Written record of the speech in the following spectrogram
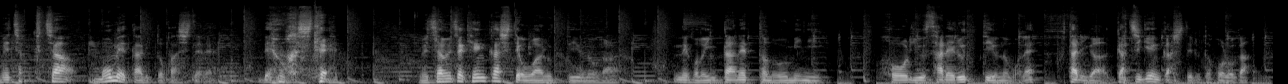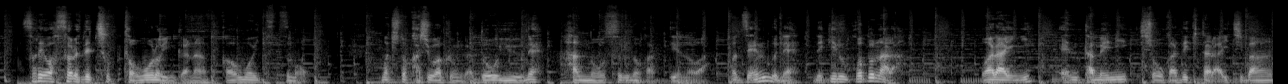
めちゃくちゃ揉めたりとかしてね電話して。めちゃめちゃ喧嘩して終わるっていうのがねこのインターネットの海に放流されるっていうのもね2人がガチ喧嘩してるところがそれはそれでちょっとおもろいんかなとか思いつつも、まあ、ちょっと柏君がどういうね反応をするのかっていうのは、まあ、全部ねできることなら笑いにエンタメに消化できたら一番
